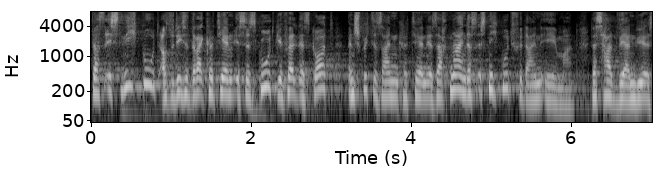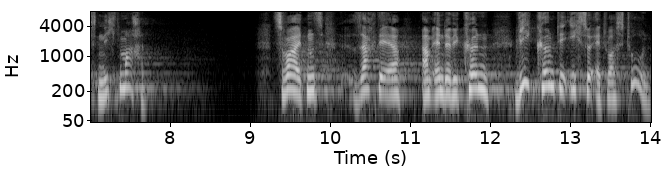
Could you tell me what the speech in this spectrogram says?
das ist nicht gut. Also diese drei Kriterien, ist es gut, gefällt es Gott, entspricht es seinen Kriterien. Er sagt, nein, das ist nicht gut für deinen Ehemann. Deshalb werden wir es nicht machen. Zweitens sagte er am Ende, wie, können, wie könnte ich so etwas tun?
